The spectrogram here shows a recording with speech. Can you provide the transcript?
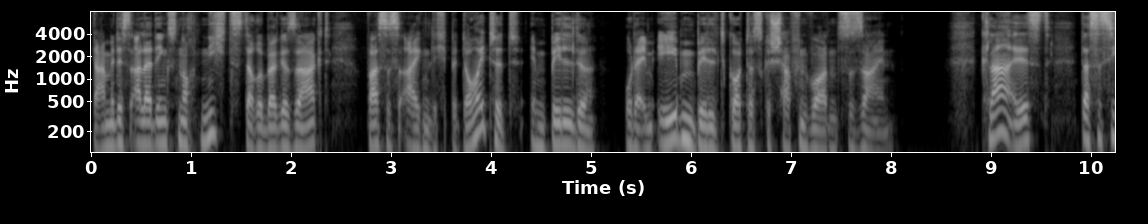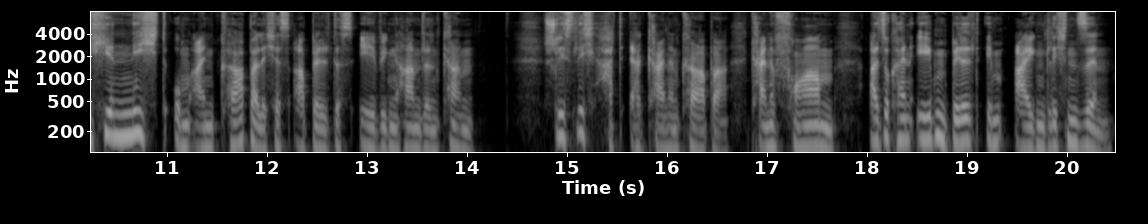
Damit ist allerdings noch nichts darüber gesagt, was es eigentlich bedeutet, im Bilde oder im Ebenbild Gottes geschaffen worden zu sein. Klar ist, dass es sich hier nicht um ein körperliches Abbild des Ewigen handeln kann. Schließlich hat er keinen Körper, keine Form, also kein Ebenbild im eigentlichen Sinn.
